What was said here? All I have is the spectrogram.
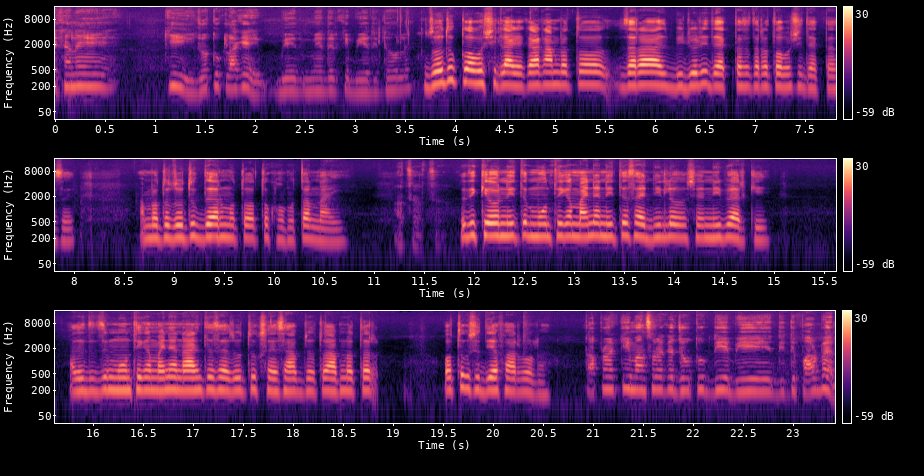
এখানে কি যৌতুক লাগে মেয়েদেরকে বিয়ে দিতে হলে? যৌতুক তো অবশ্যই লাগে কারণ আমরা তো যারা ভিডিওটি দেখতেছে তারা তো অবশ্যই দেখতেছে। আমরা তো যৌতুক দেওয়ার মতো অত ক্ষমতা নাই। আচ্ছা আচ্ছা। যদি কেউ নিতে মন থেকে মাইনা নিতে চায় নিল সে নিবে আর কি। আর যদি যদি মন থেকে মাইনা না নিতে চায় যৌতুক চায় সাহায্য তো আমরা তো অত কিছু দিয়ে পারব না। তো আপনারা কি মানসুরাকে যৌতুক দিয়ে বিয়ে দিতে পারবেন?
